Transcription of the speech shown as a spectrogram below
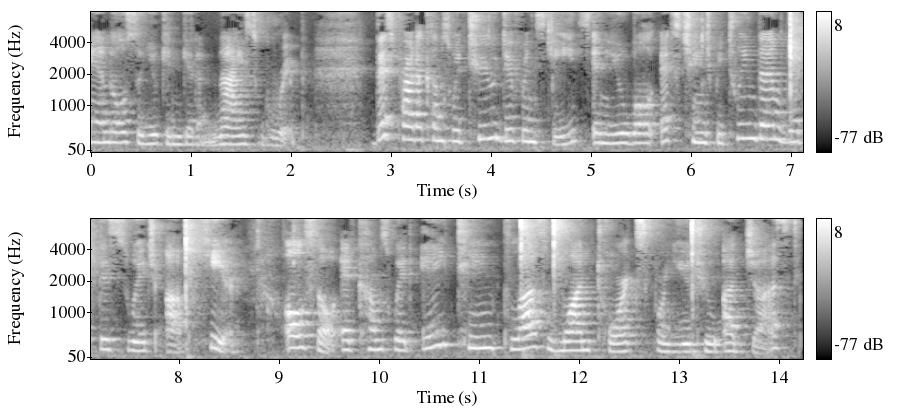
handle so you can get a nice grip. This product comes with two different speeds and you will exchange between them with this switch up here. Also, it comes with 18 plus one torques for you to adjust.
